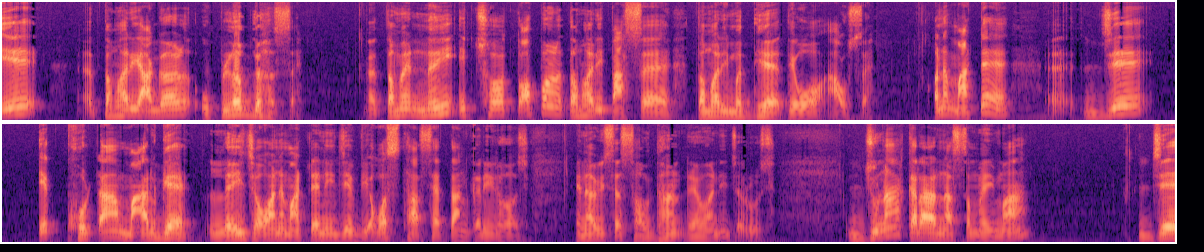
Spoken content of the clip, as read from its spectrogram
એ તમારી આગળ ઉપલબ્ધ હશે. તમે નહીં ઈચ્છો તો પણ તમારી પાસે, તમારી મધ્યે તેઓ આવશે. અને માટે જે એક ખોટા માર્ગે લઈ જવાને માટેની જે વ્યવસ્થા શેતાન કરી રહ્યો છે, એના વિશે સાવધાન રહેવાની જરૂર છે. જૂના કરારના સમયમાં જે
